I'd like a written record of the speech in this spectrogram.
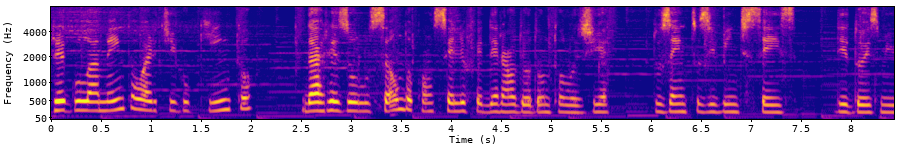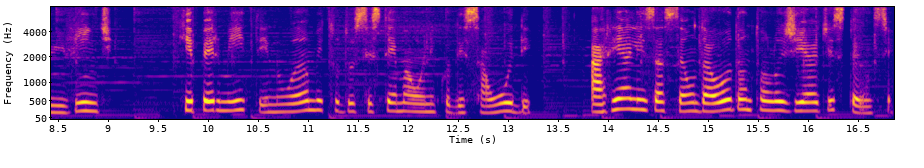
regulamenta o artigo 5 da Resolução do Conselho Federal de Odontologia 226 de 2020, que permite, no âmbito do Sistema Único de Saúde, a realização da odontologia à distância,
